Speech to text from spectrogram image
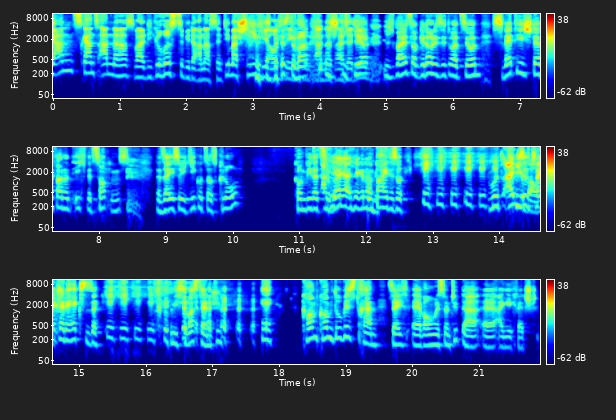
Ganz, ganz anders, weil die Gerüste wieder anders sind. Die Maschinen, die auslegen, war, sind anders. ich, Alter. ich, geh- Die, ich weiß noch genau die Situation. Sveti, Stefan und ich, wir zocken's. Dann sage ich so, ich gehe kurz aufs Klo, komm wieder Ach, zurück. ja, ja, ich erinnere Und beide so, Wurd's wie so eingebaut. zwei kleine Hexen. So, und ich so, was denn? hey, komm, komm, du bist dran. Sag ich, äh, warum ist so ein Typ da äh, eingequetscht?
